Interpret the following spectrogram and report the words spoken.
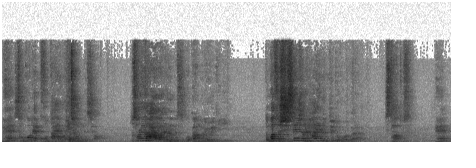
ねそこで答えを得ちゃうんですよ。それが現れるんです五感の領域に。まず死聖所に入るっていうところからスタートする、ね、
